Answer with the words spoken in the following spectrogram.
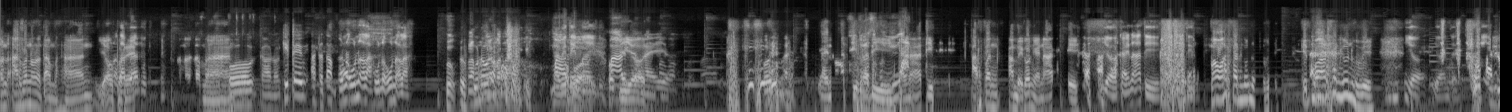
Ono Arvan ono tambahan, ya Ono tambahan mungkin. ono tambahan. Oh, kano. Kipe ada tambah. Unek-unek lah, unek-unek lah. Loh, kuno? Gawe Mau. tema iki. Oh, iya. Iya. Iya. Kain hati tadi, kain hati. Arvan ambek kon. Iya, gak enak hati, gak enak hati. Mau Arvan ngono. Kita mau Arvan ngono be. Iya, iya anjay. Pandu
